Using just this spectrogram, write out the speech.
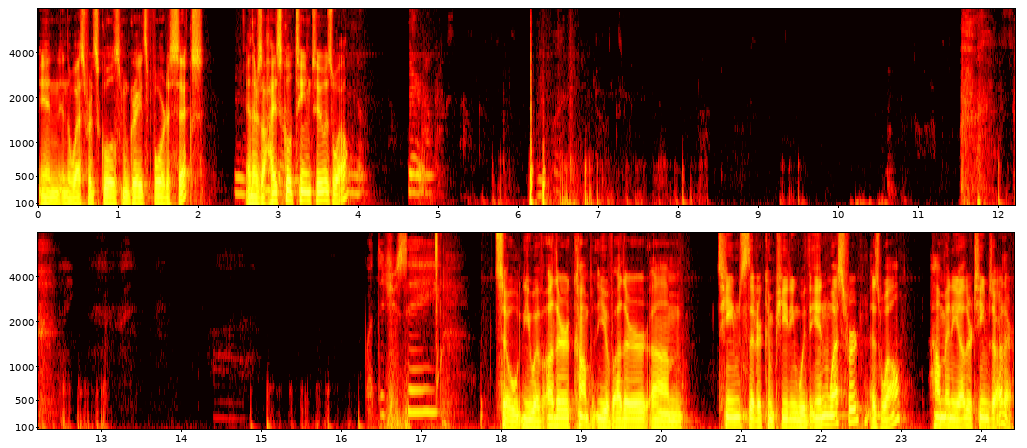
in, in the Westford schools from grades four to six. And there's a high school team too, as well. What did you say? So you have other comp- you have other um, teams that are competing within Westford as well. How many other teams are there?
